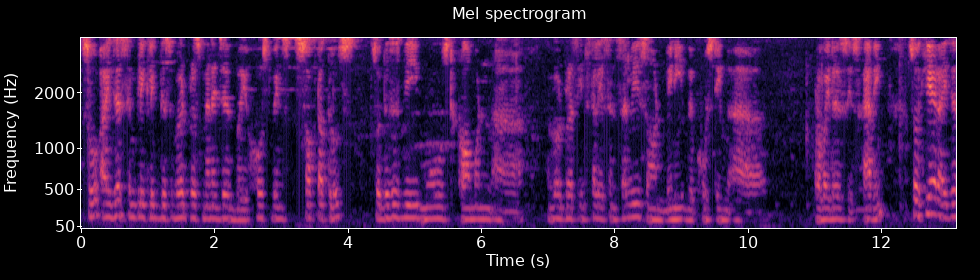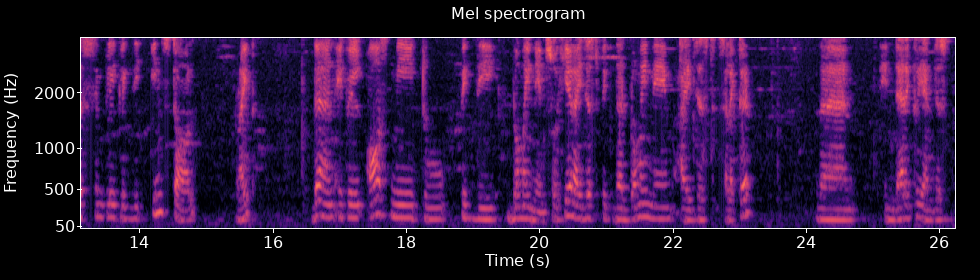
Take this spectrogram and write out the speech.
So i just simply click this wordpress manager by hostwind's Softaculous so this is the most common uh, wordpress installation service on many web hosting uh, providers is having. So here i just simply click the install right? Then it will ask me to pick the domain name. So here i just pick the domain name i just selected. Then in directory i'm just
